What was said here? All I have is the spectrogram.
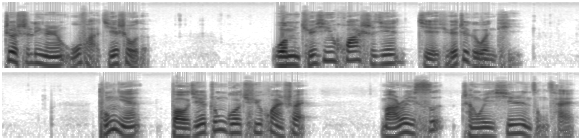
这是令人无法接受的。我们决心花时间解决这个问题。同年，宝洁中国区换帅，马瑞斯成为新任总裁。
